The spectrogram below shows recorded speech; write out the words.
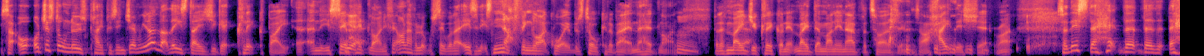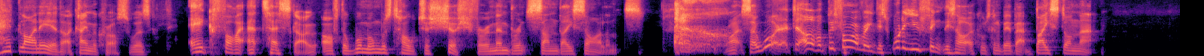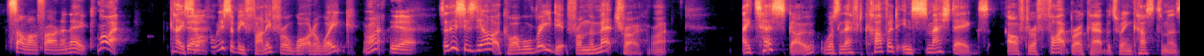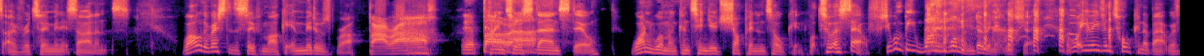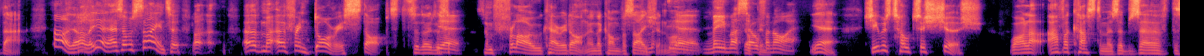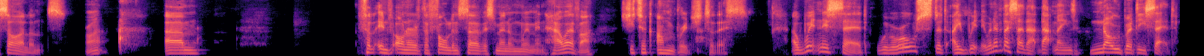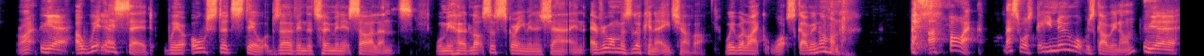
So, or, or, just all newspapers in general. You know, like these days you get clickbait and you see a yeah. headline, you think, I'll have a look, we'll see what that is. And it's nothing like what it was talking about in the headline. Mm. But they've made yeah. you click on it, made their money in advertising. so I hate this shit, right? So this the, he- the the the headline here that I came across was egg fight at Tesco after woman was told to shush for Remembrance Sunday silence. Right. So, what? Oh, but before I read this, what do you think this article is going to be about based on that? Someone throwing an egg. Right. Okay. So yeah. this would be funny for a what a week, right? Yeah. So this is the article. I will read it from the Metro. Right. A Tesco was left covered in smashed eggs after a fight broke out between customers over a two-minute silence. While the rest of the supermarket in Middlesbrough, Borough, yeah, came to a standstill, one woman continued shopping and talking. What to herself? She wouldn't be one woman doing it, would she? what are you even talking about with that? Oh, yeah, as I was saying, to like her, her friend Doris stopped so there yeah. some, some, flow carried on in the conversation. Right? Yeah, me, myself, shopping. and I. Yeah, she was told to shush while other customers observed the silence. Right. Um, for in honor of the fallen servicemen and women. However, she took umbrage to this. A witness said, We were all stood, a witness, whenever they say that, that means nobody said, right? Yeah. A witness yeah. said, We're all stood still observing the two minute silence when we heard lots of screaming and shouting. Everyone was looking at each other. We were like, What's going on? a fight. That's what you knew what was going on. Yeah.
